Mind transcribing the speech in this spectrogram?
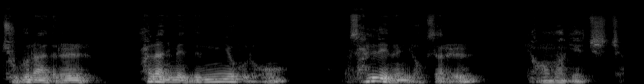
죽은 아들을 하나님의 능력으로 살리는 역사를 경험하게 해주시죠.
